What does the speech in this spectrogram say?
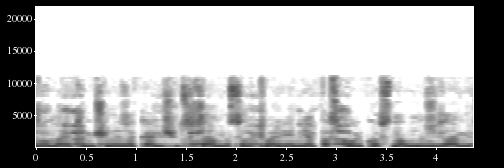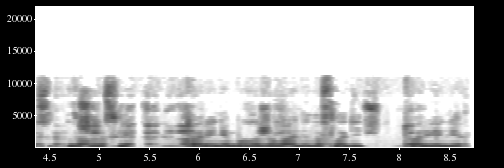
Но на этом еще не заканчивается замысел творения, поскольку основным замыс замысле творения было желание насладить творение.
